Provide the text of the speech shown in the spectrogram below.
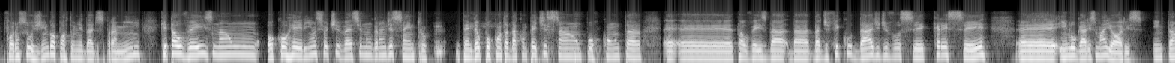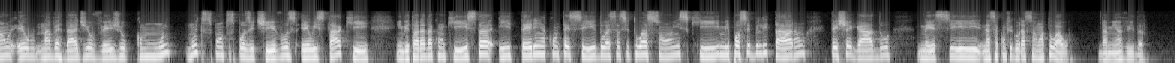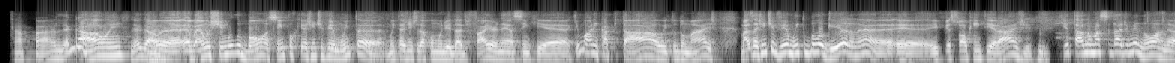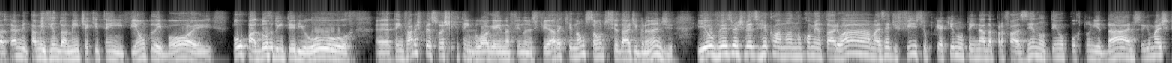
foram surgindo oportunidades para mim que talvez não ocorreriam se eu tivesse num grande centro, entendeu? Por conta da competição, por conta, é, é, talvez, da, da, da, dificuldade de você crescer é, em lugares maiores. Então, eu, na verdade, eu vejo como muito muitos pontos positivos eu estar aqui em Vitória da Conquista e terem acontecido essas situações que me possibilitaram ter chegado nesse, nessa configuração atual da minha vida. Rapaz, legal, hein? Legal. É. É, é. um estímulo bom, assim, porque a gente vê muita, muita gente da comunidade Fire, né? Assim, que é que mora em capital e tudo mais, mas a gente vê muito blogueiro, né? É, é e pessoal que interage, que tá numa cidade menor, né? Até tá me vindo à mente aqui, tem peão playboy, poupador do interior, é, tem várias pessoas que têm é. blog aí na Finansfera que não são de cidade grande, e eu vejo às vezes reclamando no comentário: ah, mas é difícil porque aqui não tem nada para fazer, não tem oportunidade, mas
